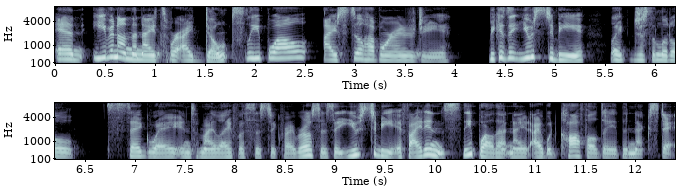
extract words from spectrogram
And even on the nights where I don't sleep well, I still have more energy because it used to be like just a little segue into my life with cystic fibrosis. It used to be if I didn't sleep well that night, I would cough all day the next day.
